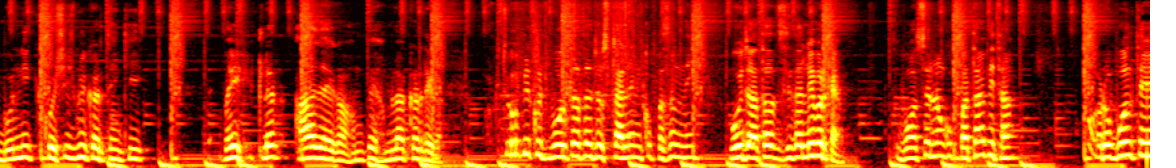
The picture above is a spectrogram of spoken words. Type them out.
बोलने की कोशिश भी करते हैं कि भाई हिटलर आ जाएगा, हम पे हमला कर देगा। जो भी कुछ बोलता था जो स्टालिन को पसंद नहीं, वो जाता था सीधा लेबर कैंप तो बहुत से लोगों को पता भी था और वो बोलते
